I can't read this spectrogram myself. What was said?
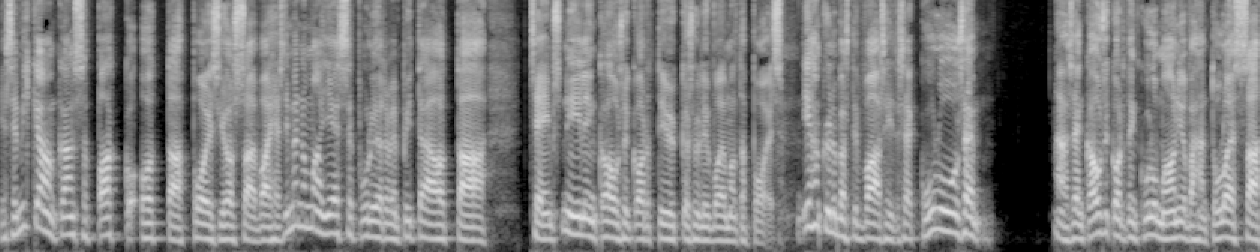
ja se mikä on kanssa pakko ottaa pois jossain vaiheessa, nimenomaan Jesse Puljärven pitää ottaa James Nealin kausikortti ykkösylivoimalta pois. Ihan kylmästi vaan siitä, se kuluu se sen kausikortin kulma on jo vähän tulessa,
